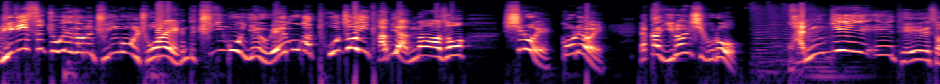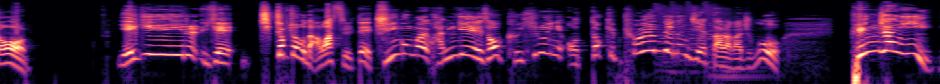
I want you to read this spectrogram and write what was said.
리리스 쪽에서는 주인공을 좋아해. 근데 주인공은 얘 외모가 도저히 답이 안 나와서 싫어해, 꺼려해. 약간 이런 식으로 관계에 대해서 얘기를 이제 직접적으로 나왔을 때 주인공과의 관계에서 그 히로인이 어떻게 표현되는지에 따라 가지고 굉장히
